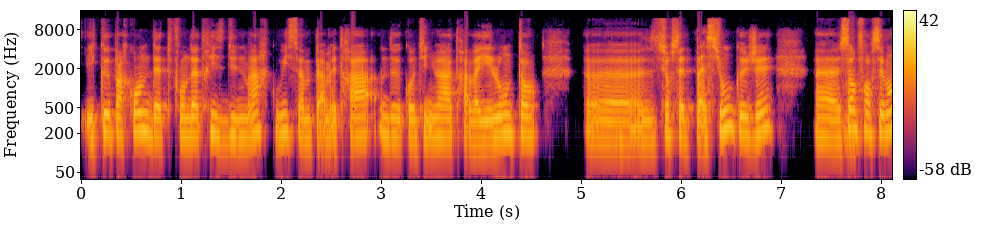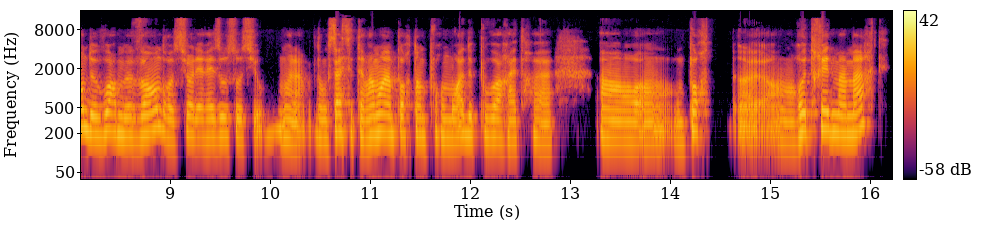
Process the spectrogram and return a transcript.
et que par contre d'être fondatrice d'une marque, oui, ça me permettra de continuer à travailler longtemps euh, sur cette passion que j'ai, euh, sans forcément devoir me vendre sur les réseaux sociaux. Voilà. Donc ça, c'était vraiment important pour moi de pouvoir être euh, en, en, porte, en retrait de ma marque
